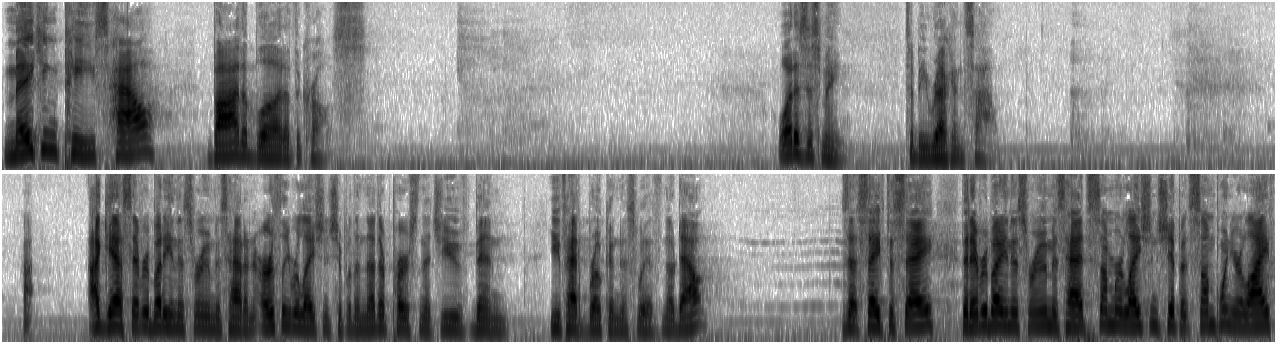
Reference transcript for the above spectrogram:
making peace. How? By the blood of the cross. What does this mean to be reconciled? I, guess everybody in this room has had an earthly relationship with another person that you've been you've had brokenness with, no doubt. Is that safe to say that everybody in this room has had some relationship at some point in your life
